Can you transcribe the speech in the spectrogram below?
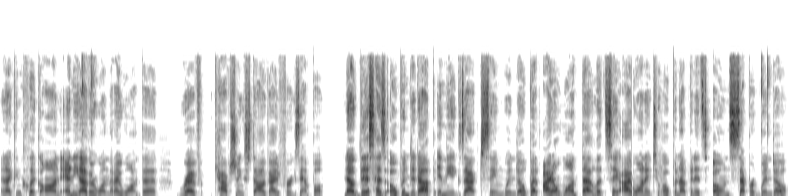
and I can click on any other one that I want, the Rev captioning style guide, for example. Now this has opened it up in the exact same window, but I don't want that. Let's say I want it to open up in its own separate window.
